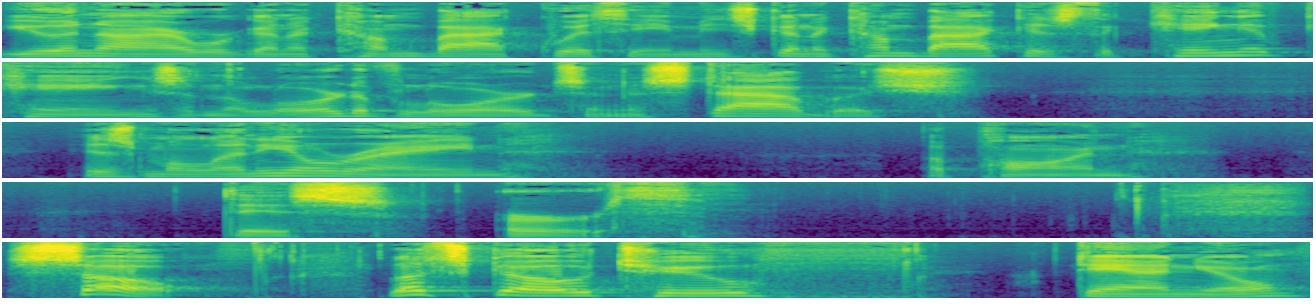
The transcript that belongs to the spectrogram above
You and I are going to come back with him. He's going to come back as the King of Kings and the Lord of Lords and establish his millennial reign upon this earth. So, let's go to Daniel,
